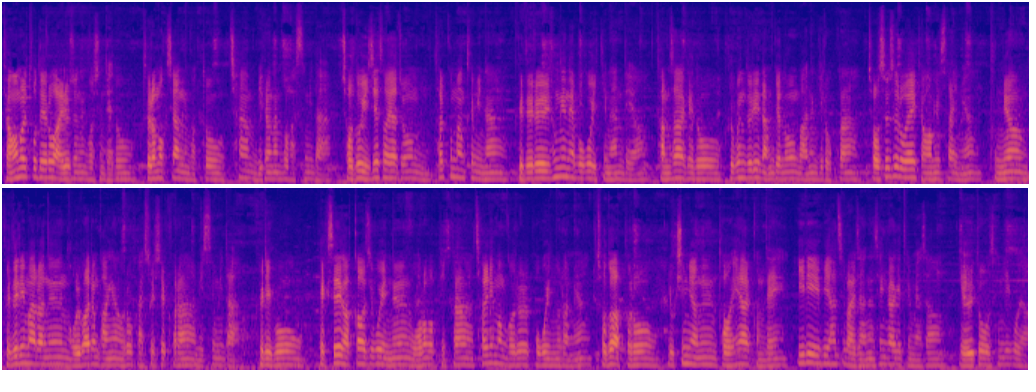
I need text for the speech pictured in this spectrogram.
경험을 토대로 알려주는 것인데도 들어먹지 않는 것도 참 미련한 것 같습니다. 저도 이제서야 좀 털끝만큼이나 그들을 흉내내보고 있기는 한데요. 감사하게도 그분들이 남겨놓은 많은 기록과 저 스스로의 경험이 쌓이면 분명 그들이 말하는 올바른 방향으로 갈 수 있을 거라 믿습니다. 그리고 100세에 가까워지고 있는 워런 버핏과 찰리 먼거를 보고 있노라면 저도 앞으로 60년 아니면은 더 해야 할 건데 일희일비 하지 말자는 생각이 들면서 여유도 생기고요.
